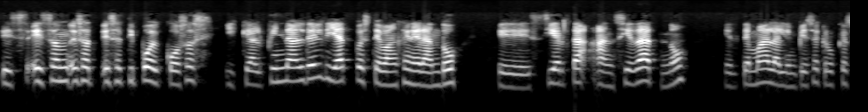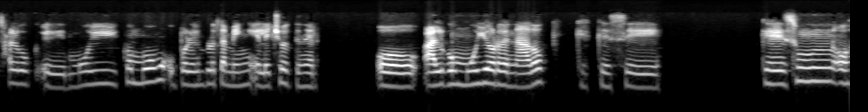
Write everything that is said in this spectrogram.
es, ese tipo de cosas y que al final del día pues te van generando eh, cierta ansiedad, ¿no? El tema de la limpieza creo que es algo eh, muy común, o por ejemplo también el hecho de tener o algo muy ordenado que, que se que es un o,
